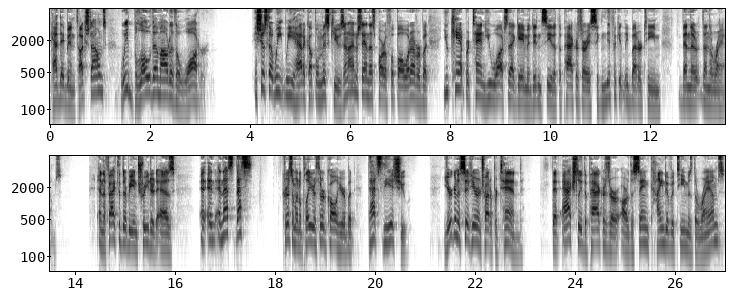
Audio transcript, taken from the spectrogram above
had they been touchdowns, we blow them out of the water. It's just that we we had a couple miscues, and I understand that's part of football, whatever. But you can't pretend you watched that game and didn't see that the Packers are a significantly better team than the than the Rams, and the fact that they're being treated as and and, and that's that's Chris. I'm going to play your third call here, but that's the issue. You're going to sit here and try to pretend that actually the Packers are are the same kind of a team as the Rams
